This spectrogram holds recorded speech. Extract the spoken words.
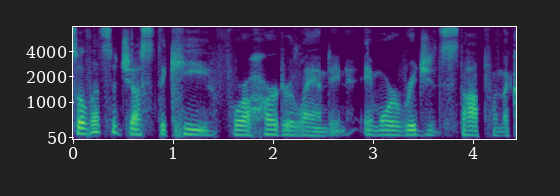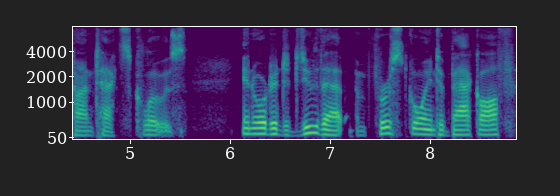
So let's adjust the key for a harder landing, a more rigid stop when the contacts close. In order to do that, I'm first going to back off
